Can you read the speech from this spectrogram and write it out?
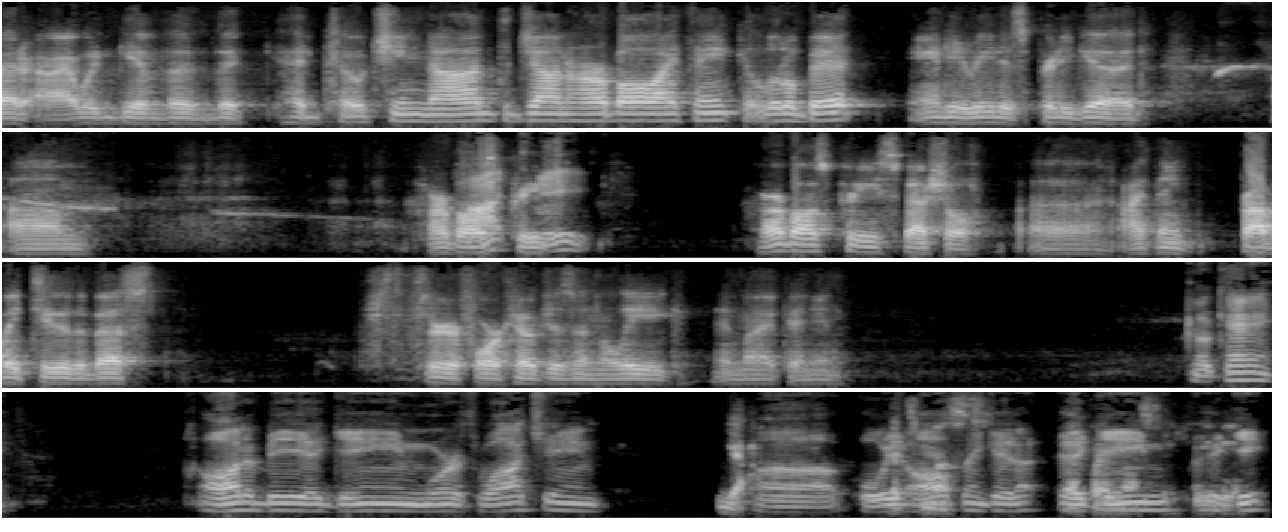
better I would give the, the head coaching nod to John Harbaugh, I think, a little bit. Andy Reid is pretty good. Um Harbaugh's Hot pretty take. Harbaugh's pretty special. Uh, I think probably two of the best three or four coaches in the league, in my opinion. Okay. Ought to be a game worth watching. Yeah. Uh, we It's all must- think it a game. A game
